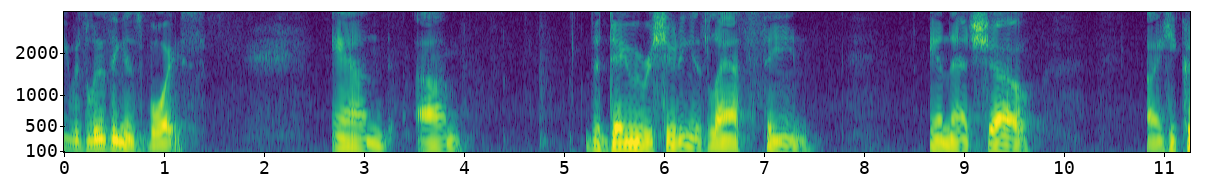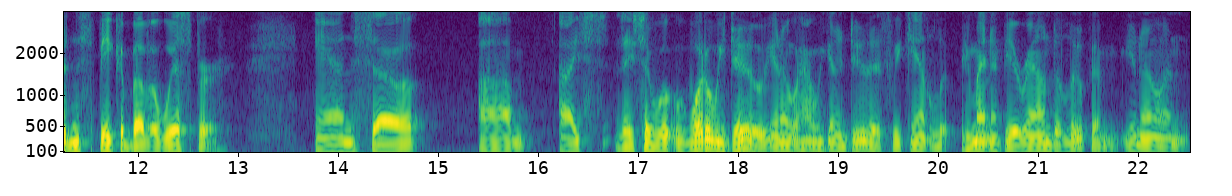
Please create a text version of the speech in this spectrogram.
he was losing his voice. And um, the day we were shooting his last scene in that show, uh, he couldn't speak above a whisper. And so um, I, they said, well, what do we do? You know, how are we going to do this? We can't, he might not be around to loop him, you know. And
